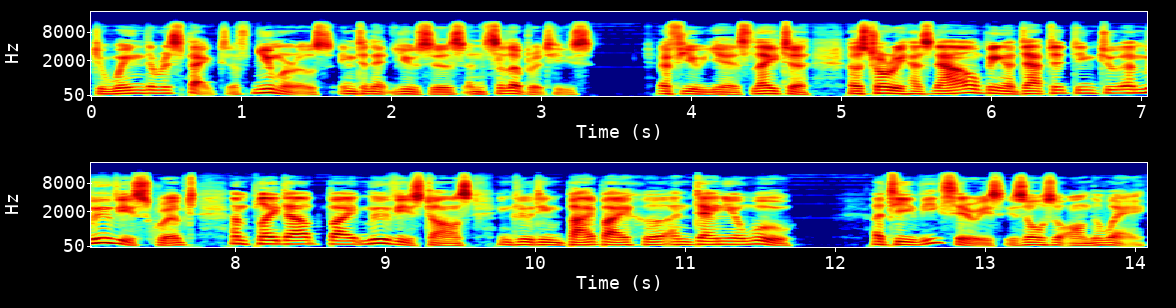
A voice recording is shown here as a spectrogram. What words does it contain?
to win the respect of numerous internet users and celebrities. A few years later, her story has now been adapted into a movie script and played out by movie stars including Bai Bai He and Daniel Wu. A TV series is also on the way.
